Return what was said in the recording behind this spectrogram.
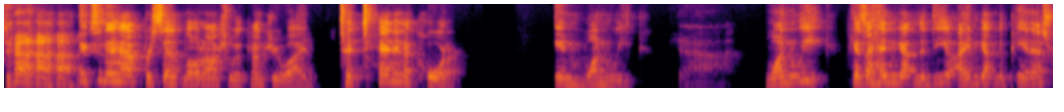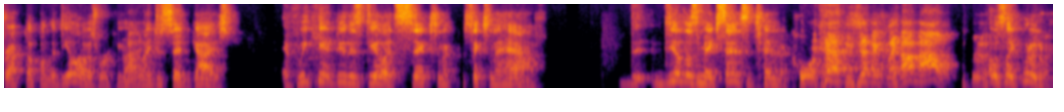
six and a half percent loan option with Countrywide to 10 and a quarter in one week. Yeah. One week because I hadn't gotten the deal, I hadn't gotten the P&S wrapped up on the deal I was working on. And I just said, guys, if we can't do this deal at six and a six and a half, the deal doesn't make sense at 10 and a quarter. yeah, exactly. I'm out. I was like, what am I,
